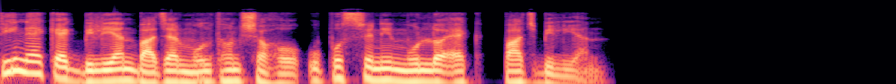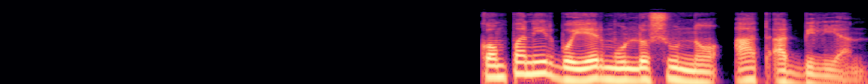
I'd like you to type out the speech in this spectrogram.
তিন এক এক বিলিয়ন বাজার মূলধন সহ উপশ্রেণীর মূল্য এক, পাঁচ বিলিয়ন। কোম্পানির বইয়ের মূল্য শূন্য, আট আট বিলিয়ন।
